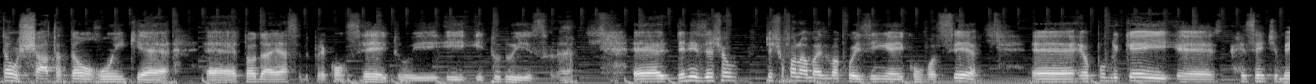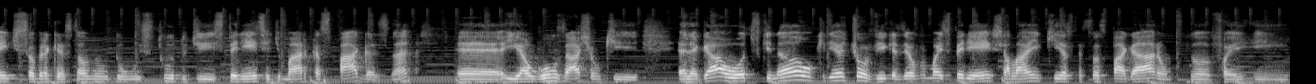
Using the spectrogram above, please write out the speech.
tão chata, tão ruim que é, é toda essa do preconceito e, e, e tudo isso, né. É, Denise, deixa eu, deixa eu falar mais uma coisinha aí com você. É, eu publiquei é, recentemente sobre a questão de um estudo de experiência de marcas pagas, né? É, e alguns acham que é legal, outros que não. Eu queria te ouvir, quer dizer, houve uma experiência lá em que as pessoas pagaram, foi em,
